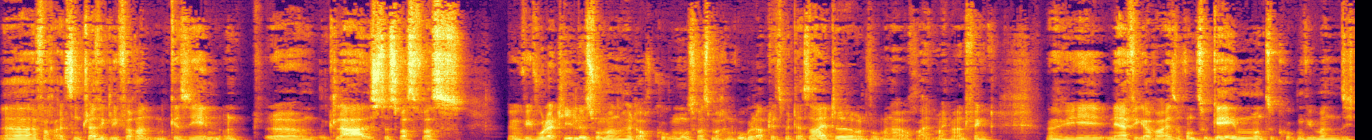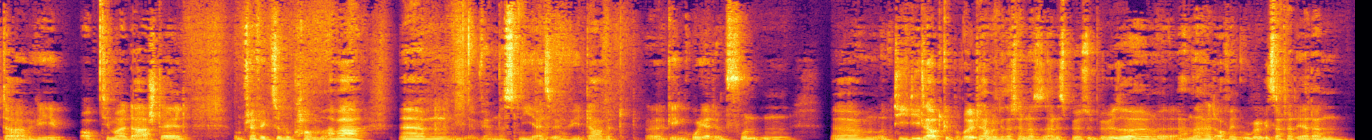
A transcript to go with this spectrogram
äh, einfach als einen Traffic-Lieferanten gesehen. Und äh, klar ist das was, was irgendwie volatil ist, wo man halt auch gucken muss, was machen Google-Updates mit der Seite und wo man halt auch manchmal anfängt, irgendwie nervigerweise rumzugamen und zu gucken, wie man sich da irgendwie optimal darstellt, um Traffic zu bekommen. Aber ähm, wir haben das nie als irgendwie David äh, gegen Goliath empfunden. Ähm, und die, die laut gebrüllt haben und gesagt haben, das ist alles böse, böse, äh, haben dann halt auch, wenn Google gesagt hat, ja, dann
